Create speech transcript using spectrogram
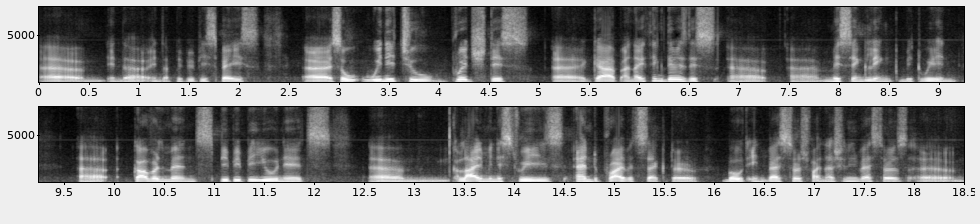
um, in the in the PPP space. Uh, so we need to bridge this uh, gap, and I think there is this uh, uh, missing link between uh, governments, PPP units, um, line ministries, and the private sector, both investors, financial investors, um,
